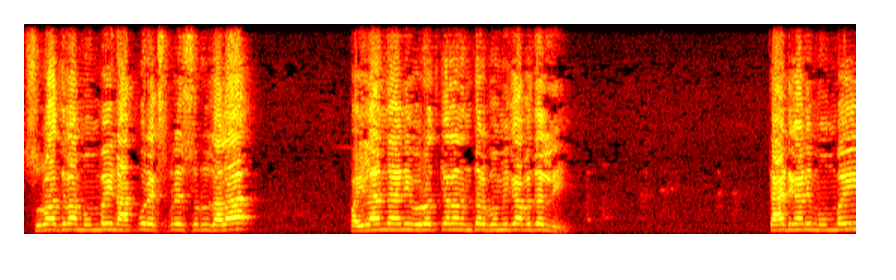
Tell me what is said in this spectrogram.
सुरुवातीला मुंबई नागपूर एक्सप्रेस सुरू झाला. पहिल्यांदा यांनी विरोध केला नंतर भूमिका बदलली. त्या ठिकाणी मुंबई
